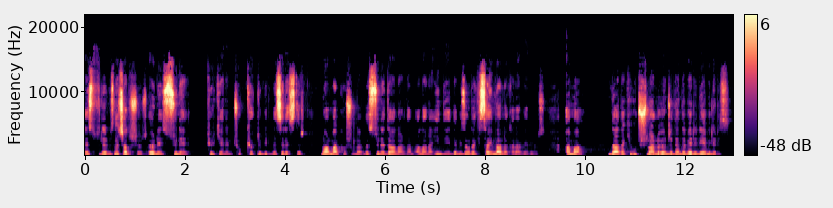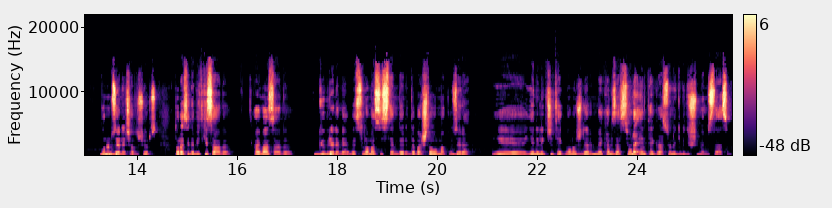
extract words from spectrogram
enstitülerimizde çalışıyoruz. Örneğin Süne, Türkiye'nin çok köklü bir meselesidir. Normal koşullarda Süne dağlardan alana indiğinde biz oradaki sayımlarla karar veriyoruz. Ama dağdaki uçuşlarla önceden de belirleyebiliriz. Bunun üzerine çalışıyoruz. Dolayısıyla bitki sağlığı, hayvan sağlığı, gübreleme ve sulama sistemlerinde başta olmak üzere e, yenilikçi teknolojilerin mekanizasyona entegrasyonu gibi düşünmemiz lazım.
